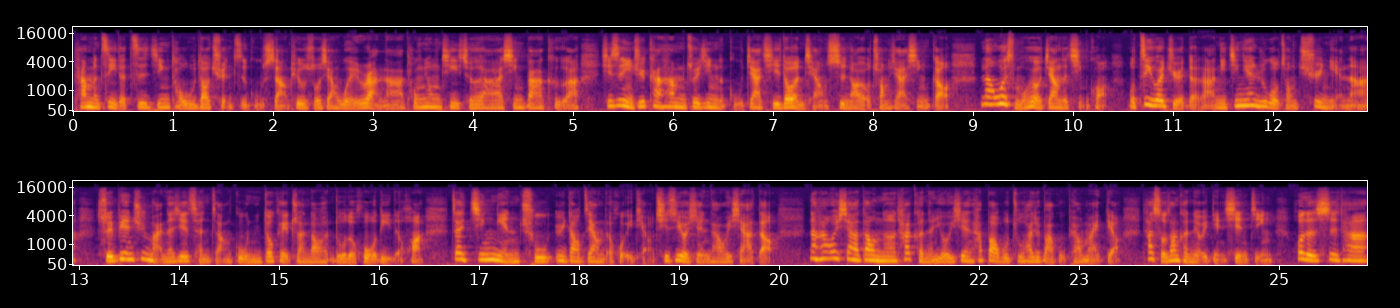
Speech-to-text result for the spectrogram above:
他们自己的资金投入到全职股上，譬如说像微软啊、通用汽车啊、星巴克啊，其实你去看他们最近的股价，其实都很强势，然后有创下新高。那为什么会有这样的情况？我自己会觉得啦，你今天如果从去年啊随便去买那些成长股，你都可以赚到很多的获利的话，在今年初遇到这样的回调，其实有些人他会吓到。那他会吓到呢？他可能有一些人他抱不住，他就把股票卖掉，他手上可能有一点现金，或者是他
